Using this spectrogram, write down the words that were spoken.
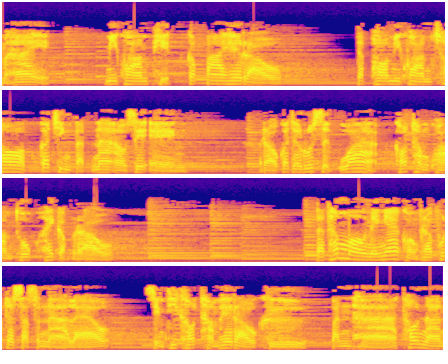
ำให้ มีความผิดก็ป้ายให้เรา แต่พอมีความชอบก็ชิงตัดหน้าเอาเสียเอง เราก็จะรู้สึกว่าเขาทำความทุกข์ให้กับเราแต่ถ้ามองในแง่ของพระพุทธศาสนาแล้ว สิ่งที่เขาทำให้เราคือ ปัญหาเท่านั้น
